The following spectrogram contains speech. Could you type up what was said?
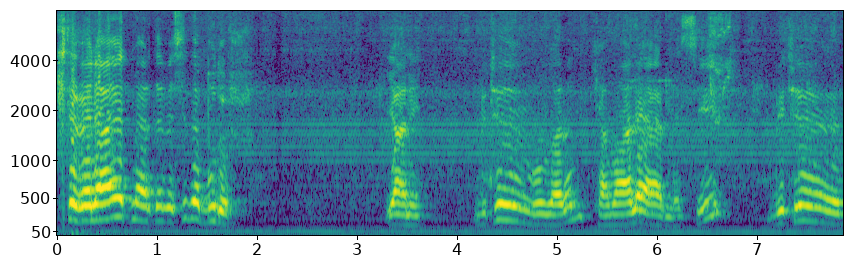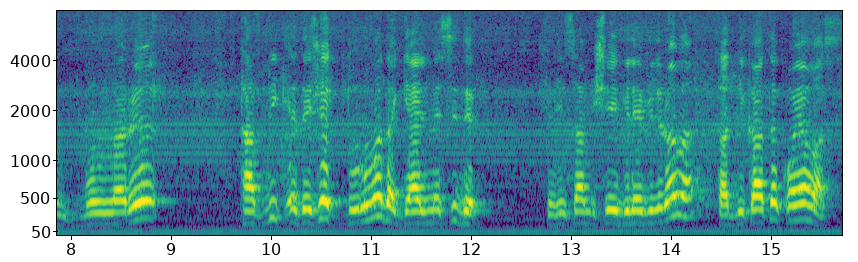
İşte velayet mertebesi de budur. Yani bütün bunların kemale ermesi, bütün bunları tatbik edecek duruma da gelmesidir. Şimdi insan bir şey bilebilir ama tatbikata koyamaz.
